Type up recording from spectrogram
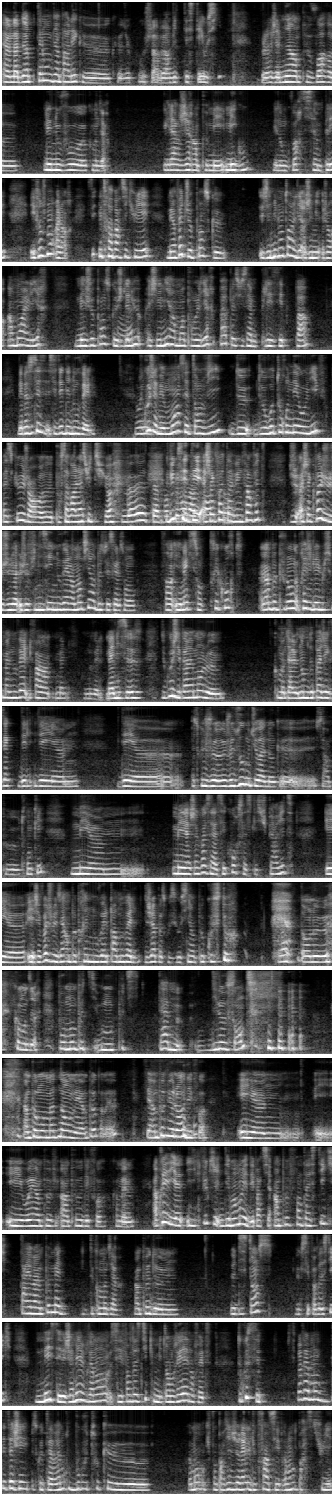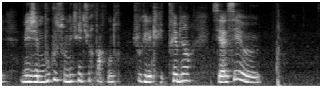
elle en a bien, tellement bien parlé que, que du coup, j'avais envie de tester aussi. Voilà, j'aime bien un peu voir euh, les nouveaux. euh, comment dire Élargir un peu mes, mes goûts. Et donc voir si ça me plaît. Et franchement, alors, c'est ultra particulier. Mais en fait, je pense que j'ai mis longtemps à lire. J'ai mis genre un mois à lire. Mais je pense que je l'ai lu. Je l'ai mis un mois pour le lire. Pas parce que ça me plaisait pas. Mais parce que c'était des nouvelles. Du coup, j'avais moins cette envie de, de retourner au livre parce que, genre, euh, pour savoir la suite, tu vois. Bah ouais, Vu que c'était à chaque fois, t'avais une fin. En fait, je- à chaque fois, je, je- je finissais une nouvelle en entier en plus parce qu'elles sont. Enfin, il y en a qui sont très courtes, un peu plus longues. Après, je l'ai lu sur ma nouvelle. Enfin, ma, nouvelle, ma liseuse. Du coup, j'ai pas vraiment le. Comment dire, le nombre de pages exact des. des, euh, des, euh, parce que je, je zoome, tu vois, donc euh, c'est un peu tronqué. Mais, euh, mais à chaque fois, c'est assez court, ça se lit super vite. Et, euh, et à chaque fois, je faisais à peu près nouvelle par nouvelle. Déjà parce que c'est aussi un peu costaud Ouais. dans le. Comment dire Pour mon petit, mon petit âme d'innocente. un peu moins maintenant, mais un peu quand même. C'est un peu violent des fois. Et, euh, et, et ouais, un peu, un peu des fois quand même. Après, y a, vu qu'il y a des moments, il y a des parties un peu fantastiques, t'arrives à un peu mettre, de- comment dire, un peu de, de distance, vu que c'est fantastique. Mais c'est jamais vraiment. C'est fantastique, mais dans le réel en fait. Du coup, c'est pas vraiment détaché, parce que t'as vraiment beaucoup de trucs. euh, vraiment qui font partie du réel. Du coup, enfin, c'est vraiment particulier. Mais j'aime beaucoup son écriture par contre. Je trouve qu'elle écrit très bien. C'est assez. euh,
